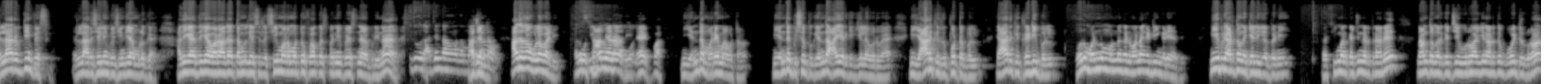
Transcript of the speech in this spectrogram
எல்லாரை பற்றியும் பேசு. எல்லா அரசியலையும் பேசு இந்தியா முழுக்க. அதிகாரத்துக்கே வராத தமிழ் தேசத்தில் சீமானை மட்டும் ஃபோக்கஸ் பண்ணி பேசினேன் அப்படின்னா இது ஒரு அஜெண்டாவாத அஜெண்டா. அதுதான் உளவாளி. அது ஒரு சீமான் சாமியாரா உளவாளி. ஏய் பா நீ எந்த மறை மாவட்டம்? நீ எந்த பிஷப்புக்கு எந்த ஆயருக்கு கீழே வருவ? நீ யாருக்கு ரிப்போர்ட்டபிள் யாருக்கு கிரெடிபிள் ஒரு மண்ணும் மண்ணும் மண்ணங்கட்டியும் கிடையாது. நீ எப்படி அடுத்தவனை கேள்வி கேட்ப நீ? இப்போ சீமான் கட்சி நடத்துறாரு நாம் தமிழர் கட்சியை உருவாக்கி நடத்தி போயிட்டு இருக்கிறோம்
